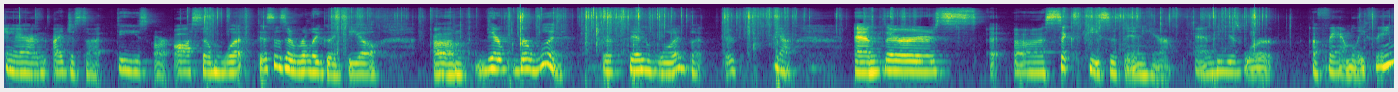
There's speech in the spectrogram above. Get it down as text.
And I just thought these are awesome. What this is a really good deal. Um, they're they're wood. They're thin wood, but they're yeah. And there's uh, six pieces in here, and these were a family thing.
